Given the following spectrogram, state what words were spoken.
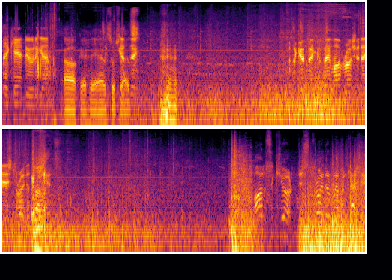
They can't do it again. Oh, okay. Yeah, It's a switch good sides. It's a good thing because they love Russia Day. Destroy the targets. Bomb secured. Destroy their weapon cache.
